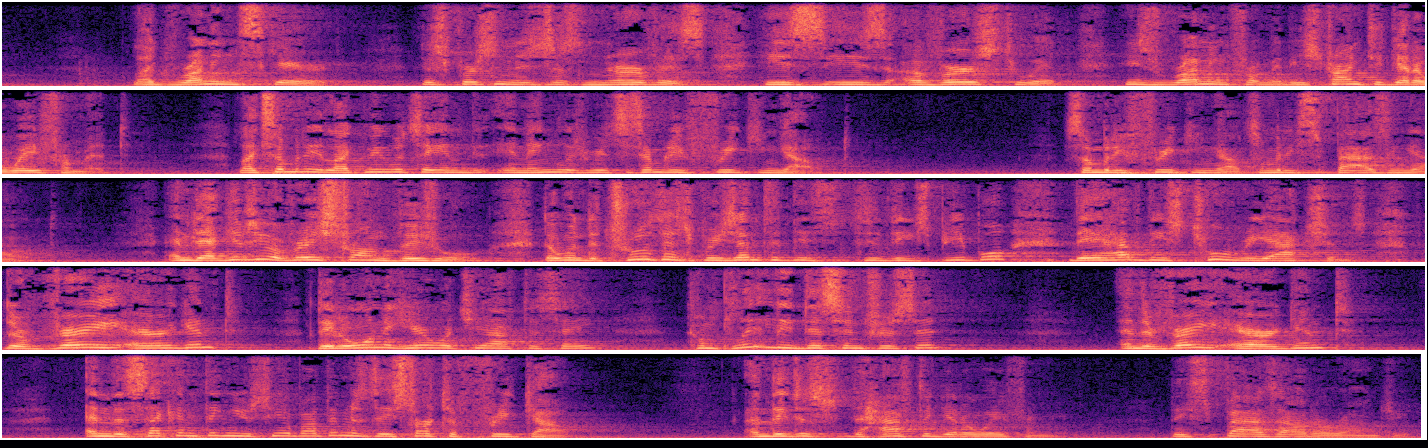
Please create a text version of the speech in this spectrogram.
Like running scared. This person is just nervous. He's, he's averse to it. He's running from it. He's trying to get away from it. Like somebody, like we would say in, in English, we would say somebody freaking out. Somebody freaking out, somebody spazzing out. And that gives you a very strong visual that when the truth is presented to these people, they have these two reactions. They're very arrogant, they don't want to hear what you have to say, completely disinterested, and they're very arrogant. And the second thing you see about them is they start to freak out. And they just have to get away from you. They spaz out around you.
